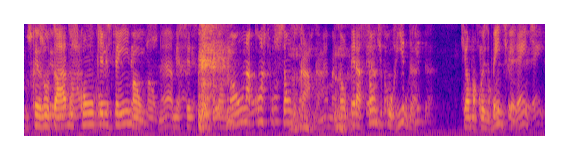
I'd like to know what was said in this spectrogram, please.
os resultados com o que eles têm em mãos. Né? A Mercedes perdeu a mão na construção do carro, né? mas a operação de corrida, que é uma coisa bem diferente,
